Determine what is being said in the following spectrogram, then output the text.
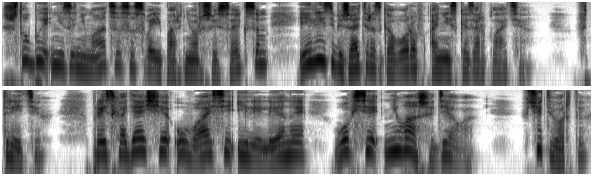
чтобы не заниматься со своей партнершей сексом или избежать разговоров о низкой зарплате? В-третьих, происходящее у Васи или Лены вовсе не ваше дело. В-четвертых,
